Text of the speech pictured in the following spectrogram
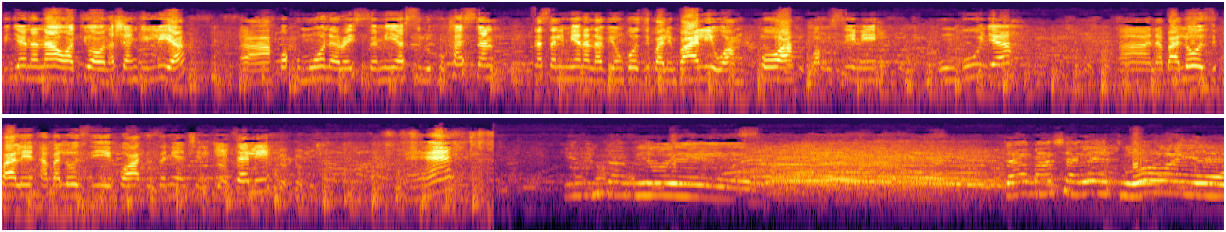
vijana nao wakiwa wanashangilia uh, kwa kumwona Rais Samia Suluhu Hassan. Nasalimiana na viongozi mbalimbali wa mkoa wa Kusini Unguja uh, na balozi pale na balozi wa Tanzania nchini Italy. Eh, Kizimkazi! Tamasha letu oye!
